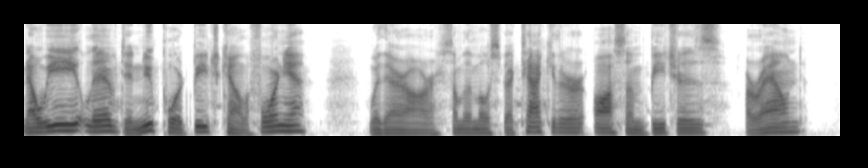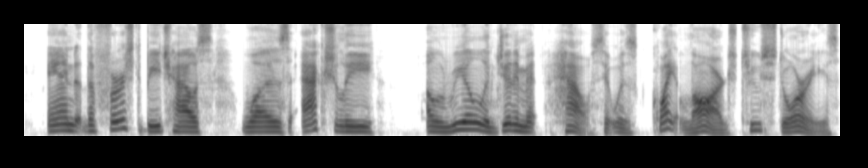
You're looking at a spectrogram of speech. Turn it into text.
Now, we lived in Newport Beach, California, where there are some of the most spectacular, awesome beaches around. And the first beach house was actually a real legitimate house. It was quite large, two stories,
